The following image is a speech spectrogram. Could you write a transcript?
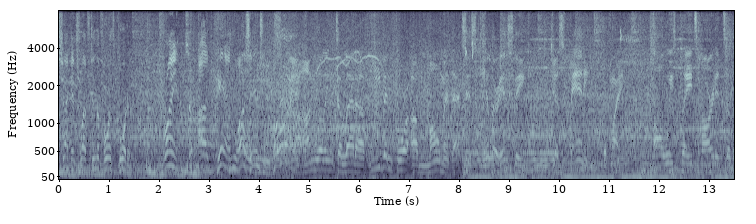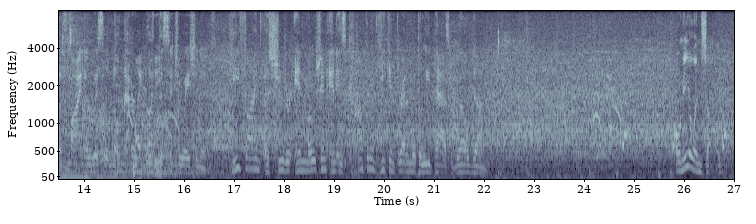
seconds left in the fourth quarter. Bryant again, Los oh, Angeles. Unwilling to let up even for a moment. That's his killer instinct, just fanning the flame. Always plays hard until the final whistle, no matter Mike what Bibby. the situation is. He finds a shooter in motion and is confident he can threat him with the lead pass. Well done. O'Neal inside.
